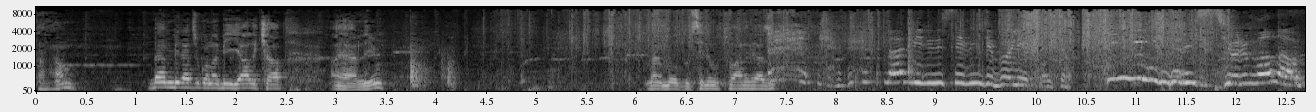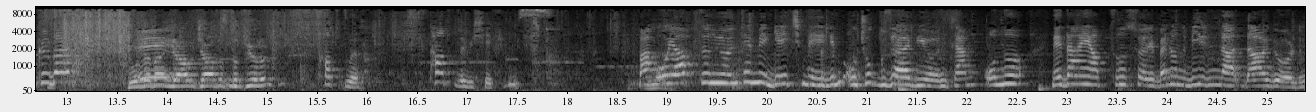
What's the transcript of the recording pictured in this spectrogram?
Tamam. Ben birazcık ona bir yağlı kağıt ayarlayayım. Ben buldum. Senin mutfağını birazcık Ben birini sevince böyle yapacağım. Seni demek istiyorum valla o kadar Burada ben Ee, yağlı kağıdı ıslatıyorum. tatlı. Tatlı bir şefimiz. Bak o yaptığın yöntemi geçmeyelim. O çok güzel bir yöntem. Onu neden yaptığını söyle. Ben onu birini daha- gördüm.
